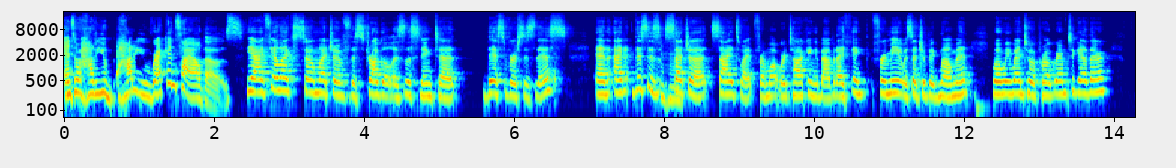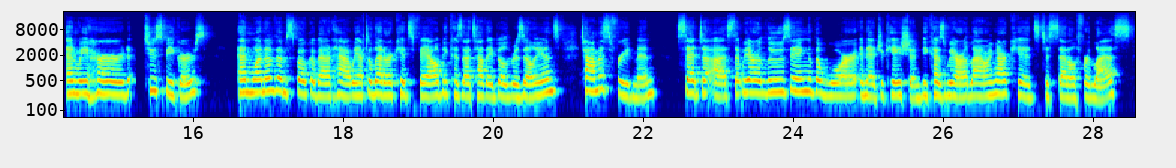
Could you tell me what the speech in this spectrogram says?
and so how do you how do you reconcile those? Yeah, I feel like so much of the struggle is listening to this versus this. And I, this is mm-hmm. such a sideswipe from what we're talking about. But I think for me, it was such a big moment when we went to a program together and we heard two speakers. And one of them spoke about how we have to let our kids fail because that's how they build resilience. Thomas Friedman said to us that we are losing the war in education because we are allowing our kids to settle for less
